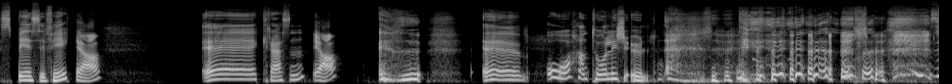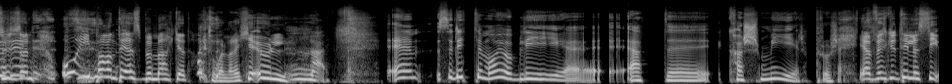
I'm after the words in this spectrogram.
spesifikk, Ja. eh, kresen. Ja. Eh, og han tåler ikke ull. Så det sånn, og i parentes bemerket, han tåler ikke ull! Nei. Eh, så dette må jo bli et et Kashmir-prosjekt. Ja, for jeg skulle til å si,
